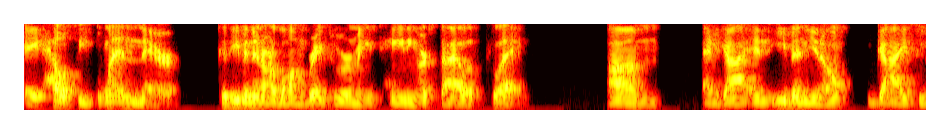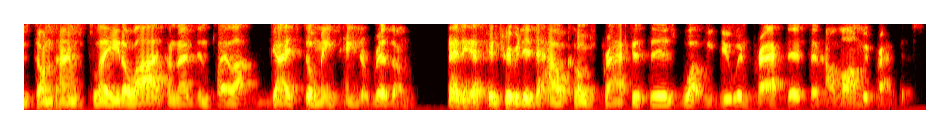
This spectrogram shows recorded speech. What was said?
a healthy blend there because even in our long breaks, we were maintaining our style of play. Um, and got and even you know, guys who sometimes played a lot, sometimes didn't play a lot, guys still maintained a rhythm. And I think that's contributed to how coach practices, what we do in practice, and how long we practice.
